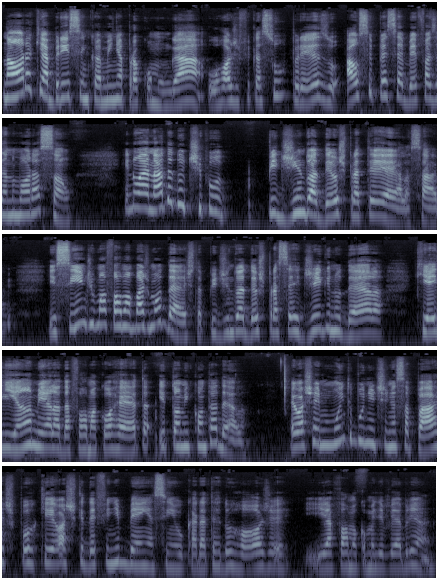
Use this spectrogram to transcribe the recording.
Na hora que a se encaminha para comungar, o Roger fica surpreso ao se perceber fazendo uma oração. E não é nada do tipo pedindo a Deus para ter ela, sabe? E sim de uma forma mais modesta, pedindo a Deus para ser digno dela, que ele ame ela da forma correta e tome conta dela. Eu achei muito bonitinho essa parte porque eu acho que define bem assim o caráter do Roger e a forma como ele vê a Brianna.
